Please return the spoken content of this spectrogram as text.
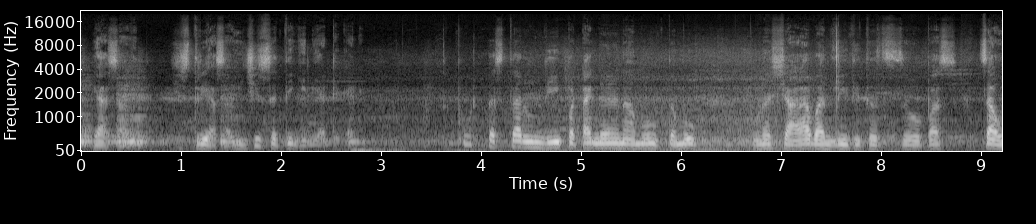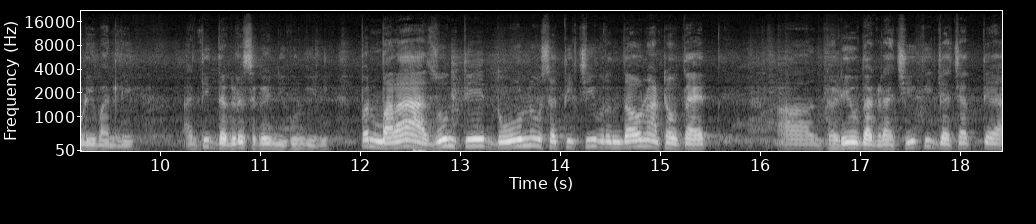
हे असावी ही स्त्री असावी जी सती गेली या ठिकाणी. पुढे रस्ता रुंदी पटांगण अमुक तमुक पुन्हा शाळा बांधली तिथं जवळपास चावडी बांधली. आणि ती दगडं सगळी निघून गेली. पण मला अजून ते दोन सतीची वृंदावन आठवत आहेत घडीव दगडाची की ज्याच्यात त्या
